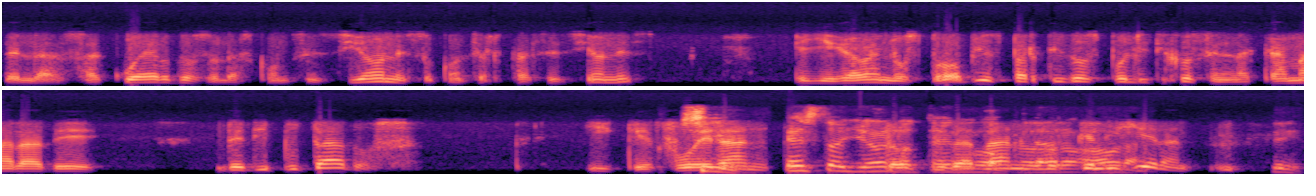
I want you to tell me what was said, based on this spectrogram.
de los acuerdos o las concesiones o concertaciones que llegaban los propios partidos políticos en la Cámara de, de Diputados y que fueran esto yo los lo ciudadanos los que eligieran. Sí.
